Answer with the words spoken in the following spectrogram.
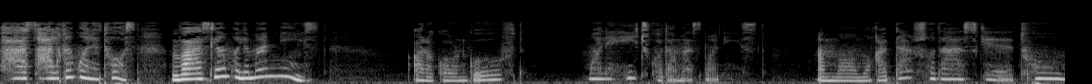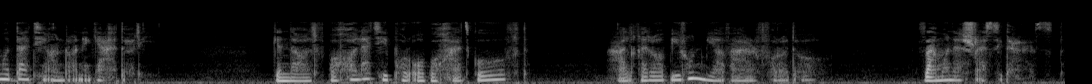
پس حلقه مال توست و اصلا مال من نیست. آراگورن گفت مال هیچ کدام از ما نیست. اما مقدر شده است که تو مدتی آن را نگه داری. گندالف با حالتی پر ابهت گفت حلقه را بیرون بیاور فرودو. زمانش رسیده است.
